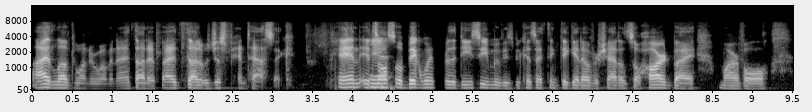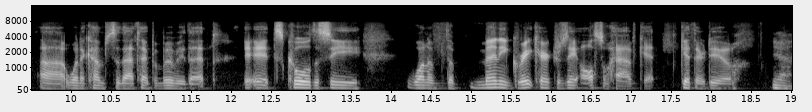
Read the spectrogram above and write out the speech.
I loved Wonder Woman. I thought it I thought it was just fantastic. And it's Yeah. also a big win for the DC movies because I think they get overshadowed so hard by Marvel uh, when it comes to that type of movie that it's cool to see one of the many great characters they also have get get their due. Yeah.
